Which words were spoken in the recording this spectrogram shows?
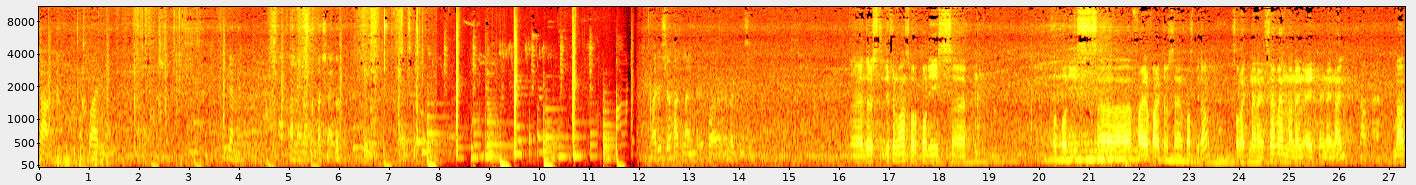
Tak. Dokładnie. Idziemy. A my na wypacznego. Let's go. What is your hotline here for emergency? Uh, there's different ones for police, uh, for police, uh, firefighters, and hospital. So like 997, 998, 999. Okay. But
